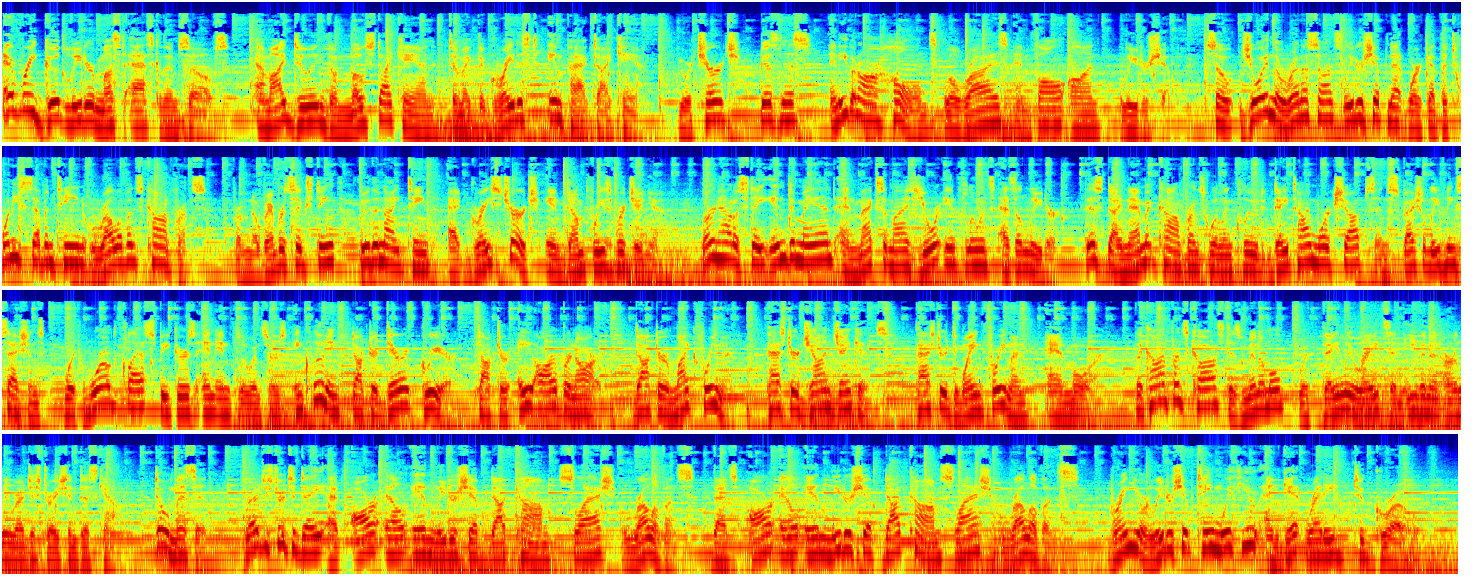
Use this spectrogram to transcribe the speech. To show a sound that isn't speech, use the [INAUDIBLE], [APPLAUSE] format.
Every good leader must ask themselves Am I doing the most I can to make the greatest impact I can? Your church, business, and even our homes will rise and fall on leadership. So join the Renaissance Leadership Network at the 2017 Relevance Conference from November 16th through the 19th at Grace Church in Dumfries, Virginia. Learn how to stay in demand and maximize your influence as a leader. This dynamic conference will include daytime workshops and special evening sessions with world class speakers and influencers, including Dr. Derek Grier, Dr. A.R. Bernard, Dr. Mike Freeman, Pastor John Jenkins, Pastor Dwayne Freeman, and more. The conference cost is minimal with daily rates and even an early registration discount. Don't miss it. Register today at rlnleadership.com slash relevance. That's rlnleadership.com slash relevance. Bring your leadership team with you and get ready to grow.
